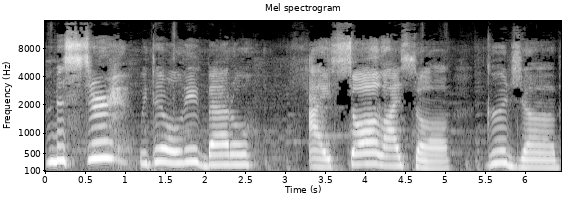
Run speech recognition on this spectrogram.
Mister, we did a league battle. I saw, I saw. Good job.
